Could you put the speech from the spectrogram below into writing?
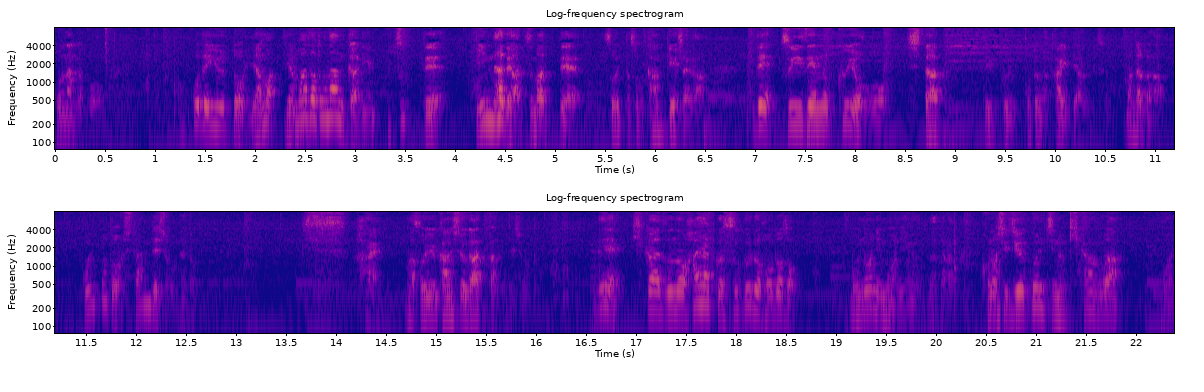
こうなんかこうここで言うと山山里なんかに移ってみんなで集まってそういったその関係者が。で追善の供養をしたっていうことが書いてあるんですよ、まあ、だからこういうことをしたんでしょうねと。はい。まあそういう慣習があったんでしょうと。で引かずの早く過ぐるほどぞ物にも似ぬ。だからこの四十九日の期間はもう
